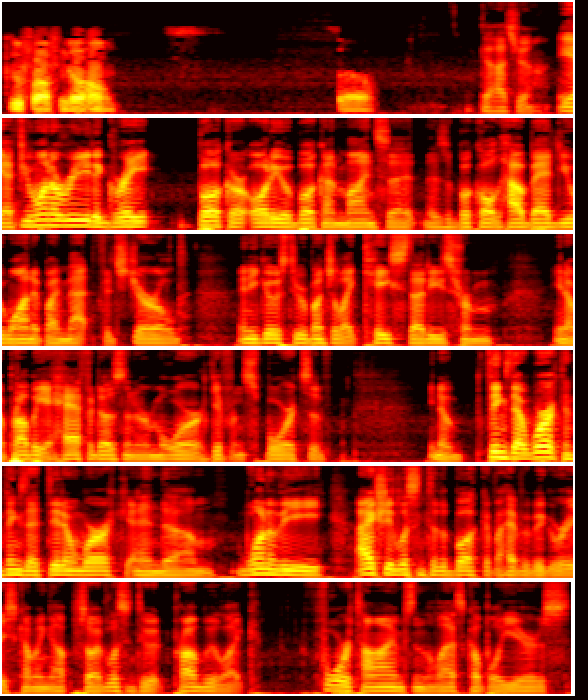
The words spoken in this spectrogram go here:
goof off and go home. So. Gotcha. Yeah, if you want to read a great book or audiobook on mindset, there's a book called How Bad Do You Want It by Matt Fitzgerald. And he goes through a bunch of like case studies from, you know, probably a half a dozen or more different sports of, you know, things that worked and things that didn't work. And um, one of the, I actually listened to the book if I have a big race coming up. So I've listened to it probably like four times in the last couple of years,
